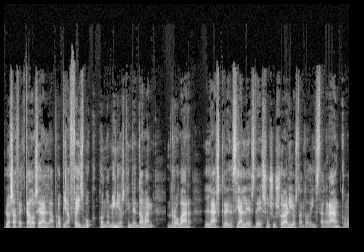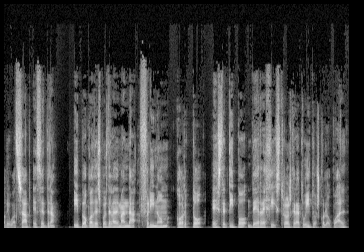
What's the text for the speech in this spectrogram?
Los afectados eran la propia Facebook, con dominios que intentaban robar las credenciales de sus usuarios, tanto de Instagram como de WhatsApp, etc y poco después de la demanda, Freenom cortó este tipo de registros gratuitos, con lo cual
